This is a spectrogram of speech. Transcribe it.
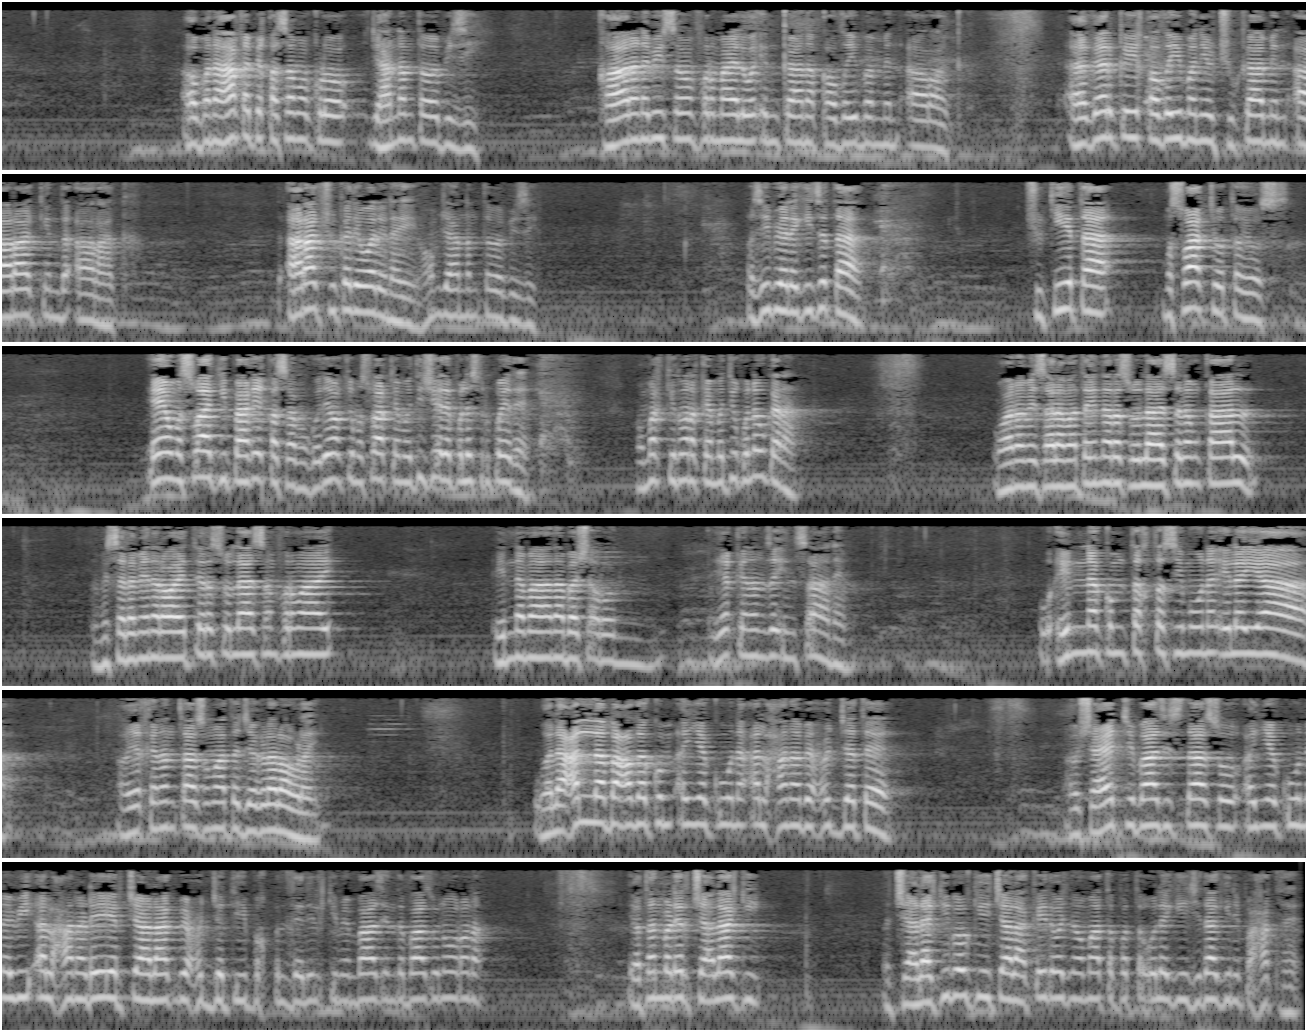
او بنا حق په قسم وکړو جهنم ته وبېږي قال نبی صلی الله علیه وسلم فرمایل وان کان قضیبا من اراک اگر کوي قضیبا یو چوکا من اراک اند اراک اراک چوکا دی ولې نه هم جهنم ته وبېږي پسې به لګی چې تا چوکې تا مسواک چوته یوس اے مسواک کی پاغه قسم کو دی وخت مسواک قیمتي شه ده 50 روپے ده نو مخکې دونه قیمتي خو نه وکړه وانه می سلامت ان رسول الله صلی الله علیه وسلم قال ام سلمہ نے روایت ہے رسول اللہ صلی اللہ علیہ وسلم فرمائے انما انا بشر یقینا ز انسان ہم وانکم تختصمون الی او یقینا تاسو ما ته جګړه راوړی ولعل بعضکم ان یکون الحن بحجته او شاید چې بعض استاسو ان یکون وی الحن ډیر چالاک به حجتی په خپل دلیل کې من بعض اند بعض نورونه یتن ډیر چالاکی چالاکی بو کی چالاکی د وجنه ما ته پته ولګي چې دا ګینه په حق ده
